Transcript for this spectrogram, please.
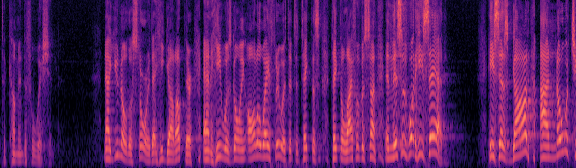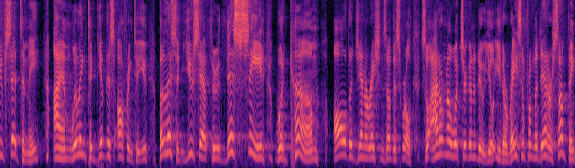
to come into fruition. Now, you know the story that he got up there and he was going all the way through with it to take, this, take the life of his son. And this is what he said he says, God, I know what you've said to me. I am willing to give this offering to you. But listen, you said through this seed would come all the generations of this world. So I don't know what you're going to do. You'll either raise them from the dead or something.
